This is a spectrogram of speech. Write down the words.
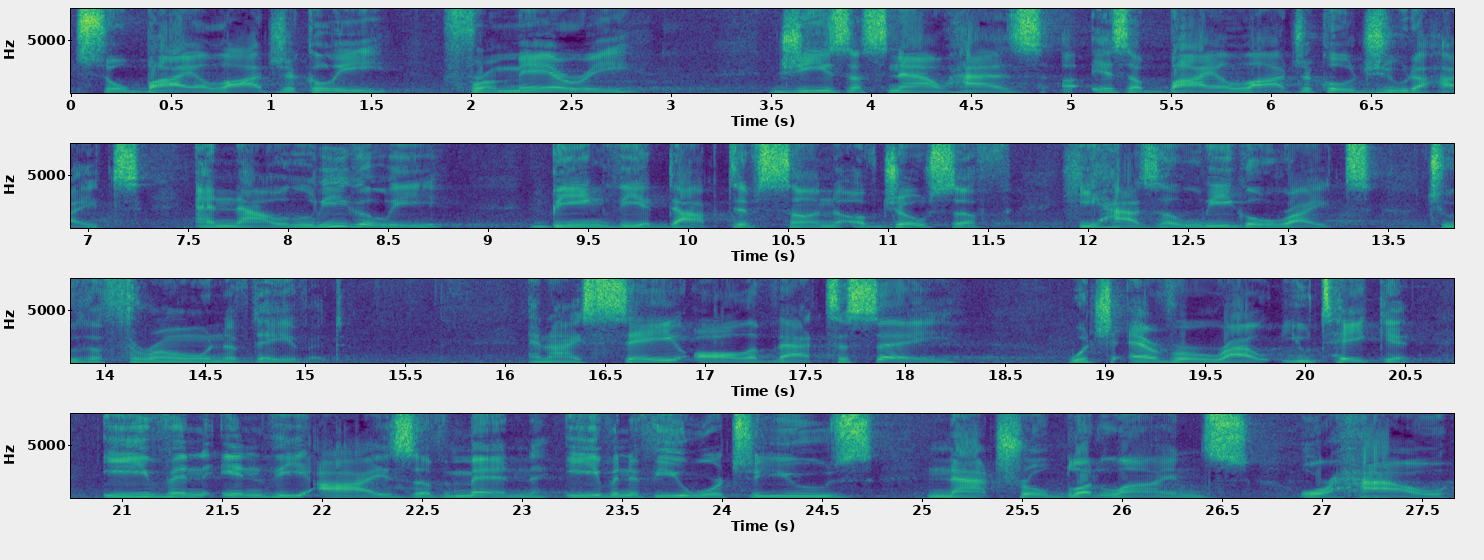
So biologically, from Mary, Jesus now has, uh, is a biological Judahite, and now legally, being the adoptive son of Joseph, he has a legal right to the throne of David. And I say all of that to say, whichever route you take it, even in the eyes of men, even if you were to use natural bloodlines or how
